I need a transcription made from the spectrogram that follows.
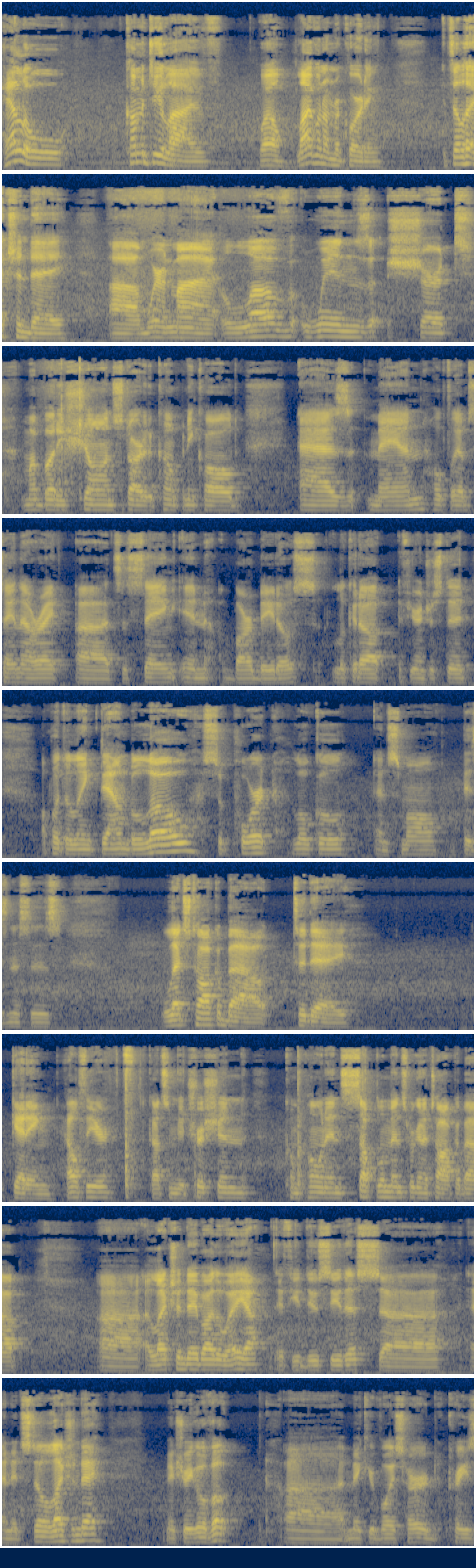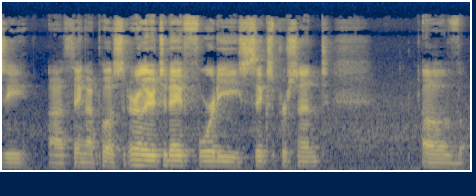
Hello, coming to you live. Well, live when I'm recording. It's election day. I'm wearing my Love Wins shirt. My buddy Sean started a company called As Man. Hopefully, I'm saying that right. Uh, it's a saying in Barbados. Look it up if you're interested. I'll put the link down below. Support local and small businesses. Let's talk about today getting healthier. Got some nutrition components, supplements we're going to talk about. Uh, election day, by the way, yeah, if you do see this uh, and it's still election day, make sure you go vote. Uh, make your voice heard. Crazy uh, thing I posted earlier today 46% of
